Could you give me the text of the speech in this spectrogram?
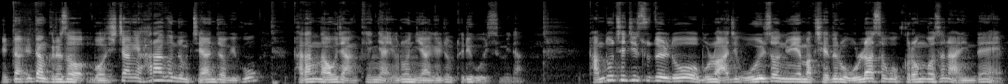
일단 일단 그래서 뭐 시장의 하락은 좀 제한적이고 바닥 나오지 않겠냐 이런 이야기를 좀 드리고 있습니다. 반도체 지수들도 물론 아직 5일선 위에 막 제대로 올라서고 그런 것은 아닌데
